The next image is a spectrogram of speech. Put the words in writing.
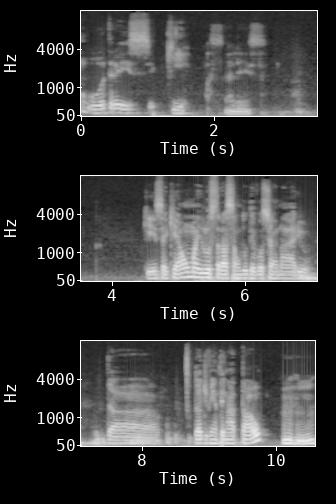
O outro é esse aqui. Nossa, olha isso. Que esse aqui é uma ilustração do devocionário da, do Advento e Natal. Uhum.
